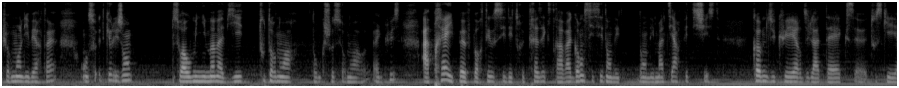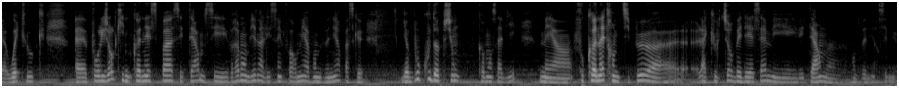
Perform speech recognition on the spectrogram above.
purement libertin, on souhaite que les gens soient au minimum habillés tout en noir, donc chaussures noires incluses. Après, ils peuvent porter aussi des trucs très extravagants si c'est dans des, dans des matières fétichistes, comme du cuir, du latex, euh, tout ce qui est euh, wet look. Euh, pour les gens qui ne connaissent pas ces termes, c'est vraiment bien d'aller s'informer avant de venir parce que il y a beaucoup d'options comment s'habiller, mais il faut connaître un petit peu euh, la culture BDSM et les termes euh, avant de venir, c'est mieux.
